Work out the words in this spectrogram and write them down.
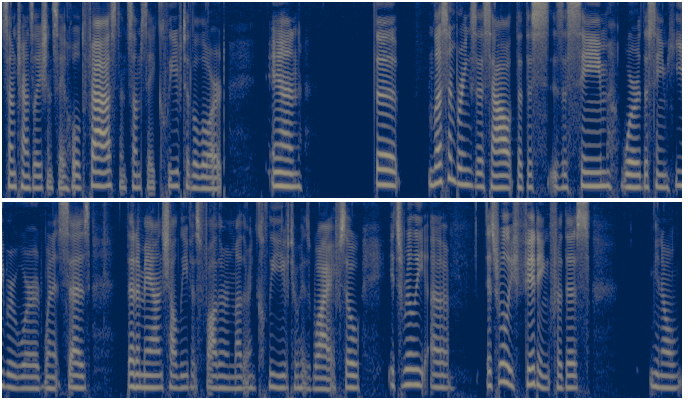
some translations say hold fast and some say cleave to the Lord. And the lesson brings this out that this is the same word, the same Hebrew word when it says that a man shall leave his father and mother and cleave to his wife. So it's really a it's really fitting for this you know,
